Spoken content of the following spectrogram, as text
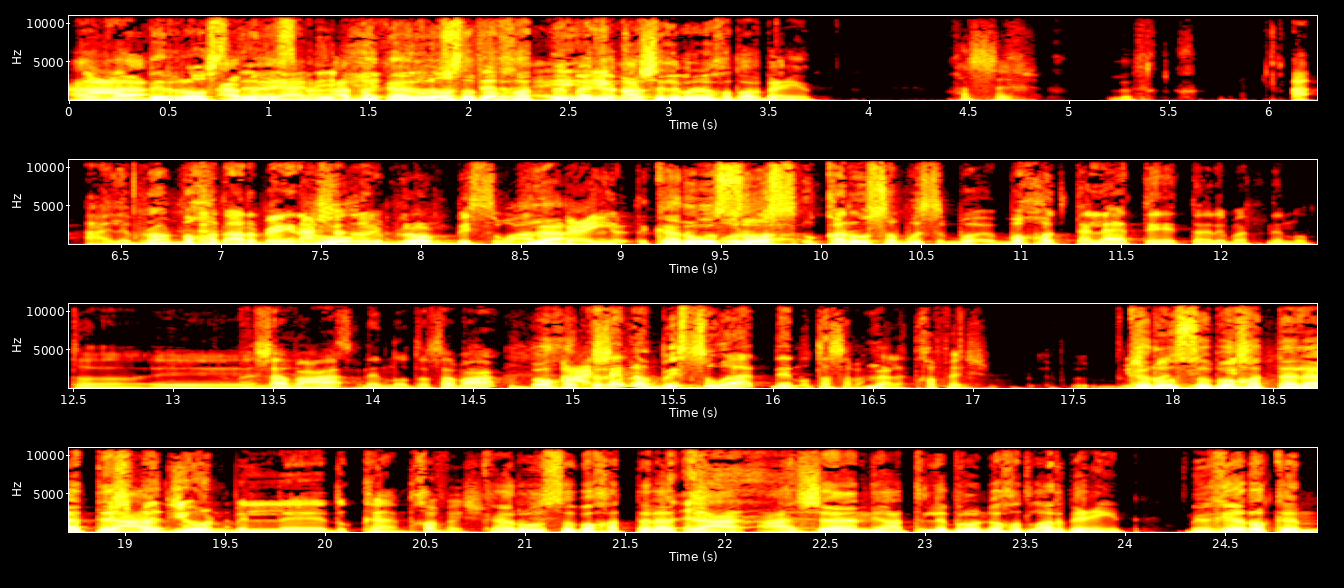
أعبي ال roster يعني. عم كاروسو باخذ 2 مليون عشان ليبرون ياخذ 40 خسر. ع- ليبرون باخذ 40 عشان ليبرون بيسوى 40 لا كاروسو وروس وكاروسا بس- باخذ 3 تقريبا 2.7 2.7 باخذ عشان. بيسوى 2.7 لا. تخافش. مش كاروسو باخذ مش ثلاثة مليون بالدكان تخافش. كاروسو باخذ ثلاثة عشان يعطي ليبرون ياخذ ال 40 من غيره كان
